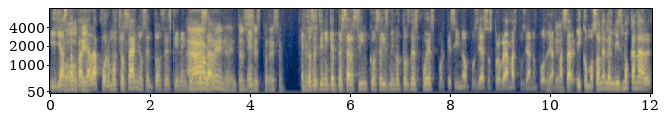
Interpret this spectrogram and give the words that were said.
y ya está Oh, pagada por muchos años, entonces tienen que Ah, empezar... bueno, entonces en- es por eso. Entonces tienen que empezar cinco o seis minutos después, porque si no, pues ya esos programas pues ya no podrían pasar. Y como son en el mismo canal,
